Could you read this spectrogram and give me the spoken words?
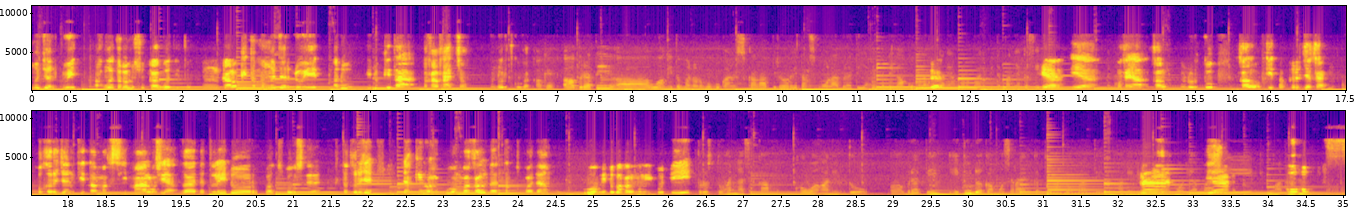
ngejar duit. Aku nggak terlalu suka buat itu. Hmm, kalau kita mengejar duit aduh hidup kita bakal kacau menurutku kan Oke, uh, berarti uh, uang itu menurutmu bukan skala prioritasmu lah berarti ya. Yang penting aku melakukan yang terbaik di tempatnya ke situ. Iya, iya. Makanya kalau menurutku kalau kita kerjakan pekerjaan kita maksimal, maksudnya nggak ada teledor, bagus-bagus kita kerja, yakinlah uang bakal datang kepadamu. Uang itu bakal mengikuti. Terus Tuhan ngasih kamu keuangan itu uh, berarti itu udah kamu serahin ke Tuhan dong berarti. Tuhan ini Nah, mau diapain iya. gitu atau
